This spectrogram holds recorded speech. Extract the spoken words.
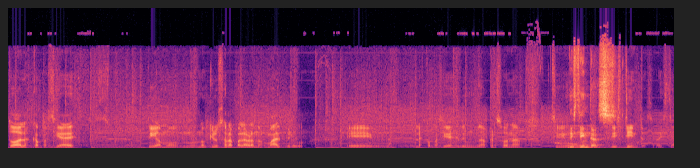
todas las capacidades digamos, no, no quiero usar la palabra normal, pero eh, las, las capacidades de una persona sin ningún- Distintas. Distintas, ahí está.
